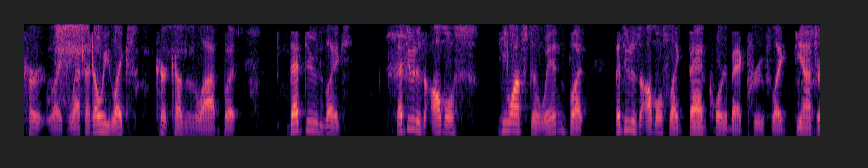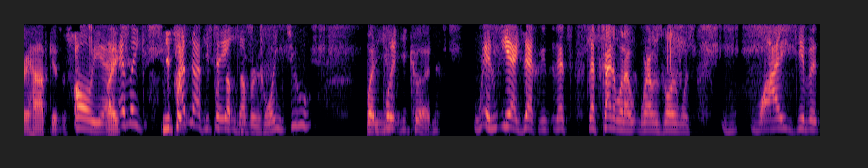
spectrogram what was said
Kurt like left. I know he likes Kirk Cousins a lot, but that dude like that dude is almost he wants to win, but that dude is almost like bad quarterback proof, like DeAndre Hopkins. Oh yeah, Like, and like He puts I'm not he puts up numbers, he's going to. but he, but- he could. And yeah, exactly. That's that's kind of what I where I was going was why give it?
